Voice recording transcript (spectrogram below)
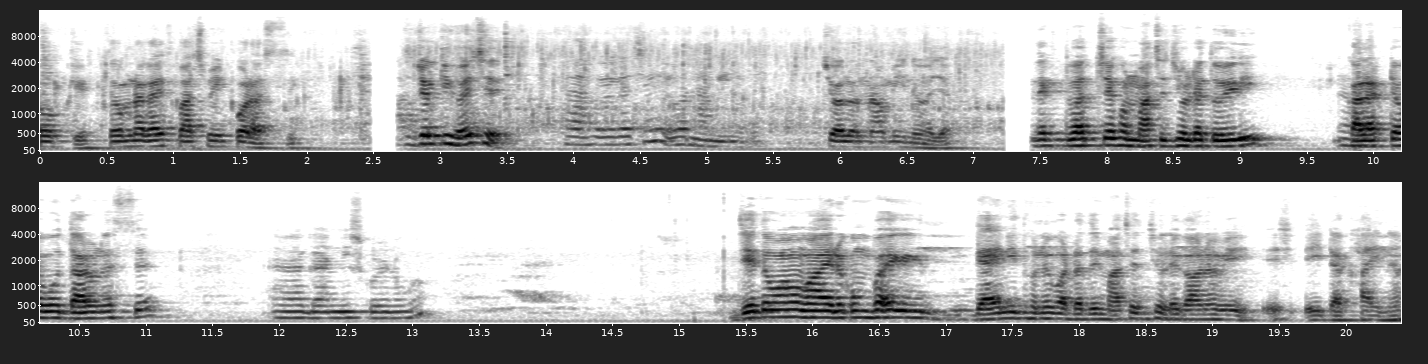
ওকে তো আমরা গাইস পাঁচ মিনিট পর আসছি। ঝোল কি হয়েছে? হ্যাঁ হয়ে গেছে এবার নামিয়ে নেব। চলো নামিয়ে নেওয়া যাক। দেখতে পাচ্ছ এখন মাছের ঝোলটা তৈরি। কালারটা বহুত দারুণ এসছে। গার্নিশ করে নেব। যে তোমার মা এরকম ভাই দেয়নি ধনে পাতাতে মাছের ঝোলে কারণ আমি এইটা খাই না।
